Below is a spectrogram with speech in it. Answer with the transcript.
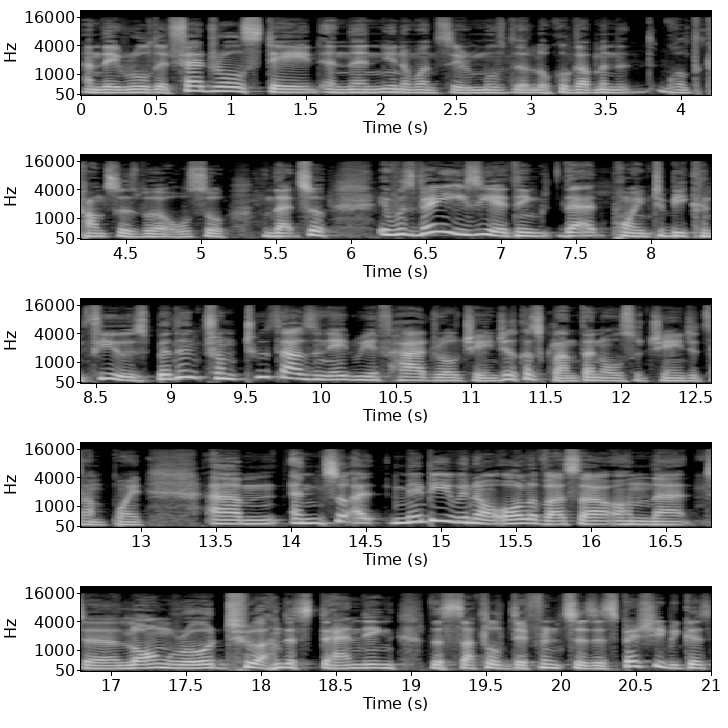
and they ruled at federal, state, and then you know once they removed the local government, well, the councils were also that. So it was very easy, I think, that point to be confused. But then from 2008, we have had role changes because Kelantan also changed at some point, um, and so I, maybe you know all of us are on that uh, long road to understanding the subtle differences, especially because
